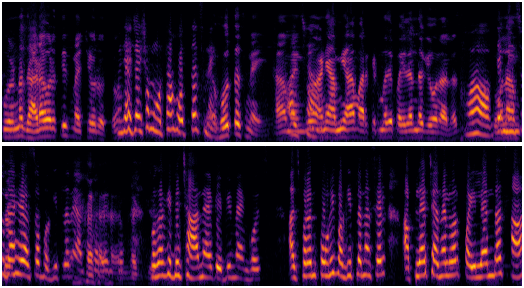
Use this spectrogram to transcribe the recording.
पूर्ण झाडावरतीच मॅच्युअर होतो. म्हणजे ह्याच्यापेक्षा मोठा होतच नाही. होतच नाही. हा मँगो अच्छा. आणि आम्ही हा मार्केटमध्ये पहिल्यांदा घेऊन आलो वाव. ते तुम्हाला मी आमच्या- सुद्धा हे असं बघितलं नाही आजपर्यंत. नक्की. बघा किती छान आहे बेबी मँगोज. आजपर्यंत कोणी बघितलं नसेल आपल्या चॅनलवर पहिल्यांदाच हा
